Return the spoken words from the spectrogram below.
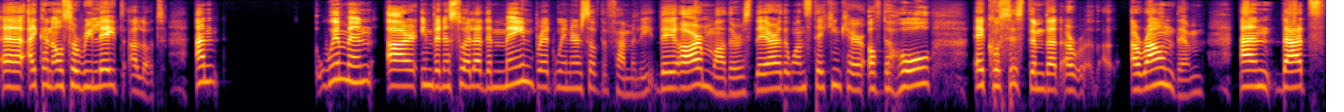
uh, I can also relate a lot. And women are in Venezuela the main breadwinners of the family. They are mothers. They are the ones taking care of the whole ecosystem that are around them. And that's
